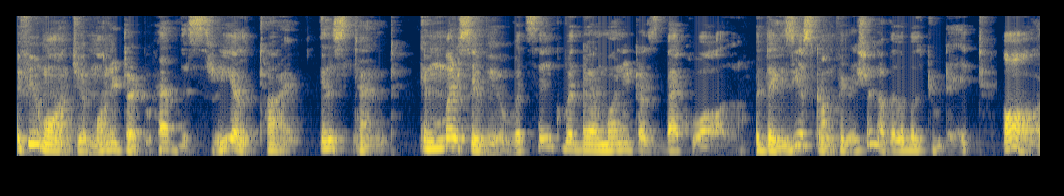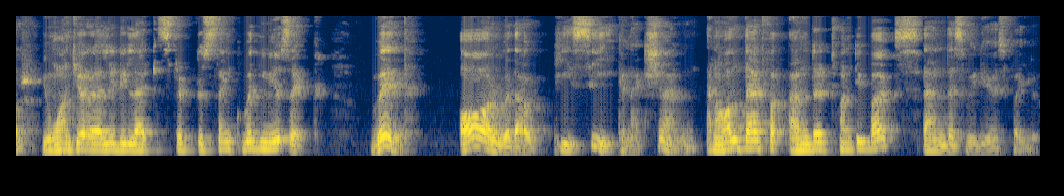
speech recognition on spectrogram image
If you want your monitor to have this real-time, instant, immersive view with sync with your monitor's back wall with the easiest configuration available to date, or you want your LED light strip to sync with music with or without PC connection and all that for under 20 bucks, then this video is for you.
